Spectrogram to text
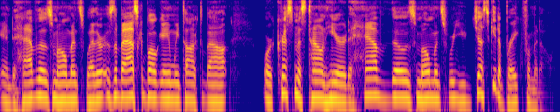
And to have those moments, whether it was the basketball game we talked about or Christmas Town here, to have those moments where you just get a break from it all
